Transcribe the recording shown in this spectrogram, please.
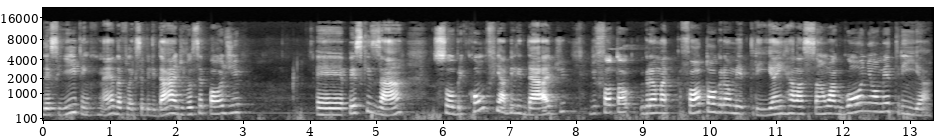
desse item, né, da flexibilidade, você pode é, pesquisar sobre confiabilidade de fotograma, fotogrametria em relação à goniometria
